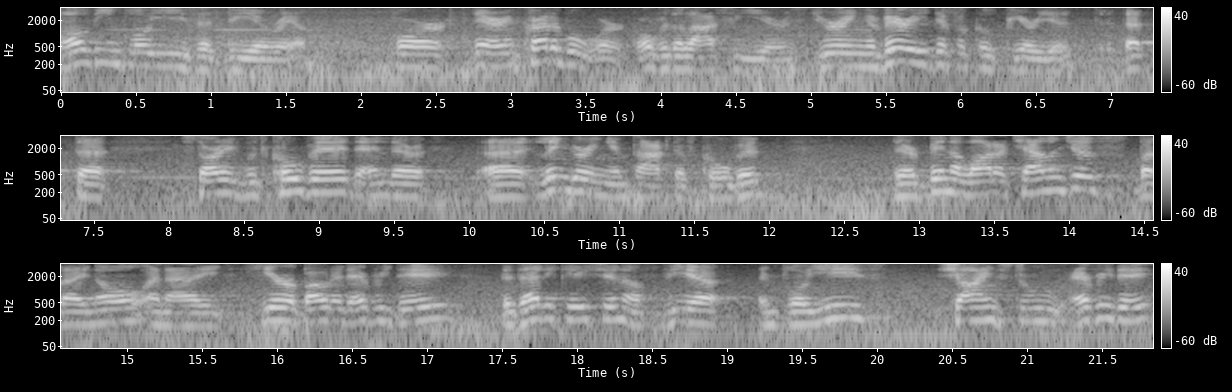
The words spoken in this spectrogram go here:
all the employees at Via Rail for their incredible work over the last few years during a very difficult period that uh, started with COVID and the uh, lingering impact of COVID. There have been a lot of challenges, but I know and I hear about it every day. The dedication of VIA employees shines through every day,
